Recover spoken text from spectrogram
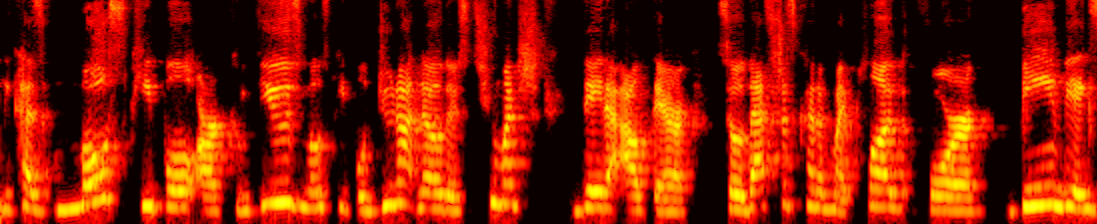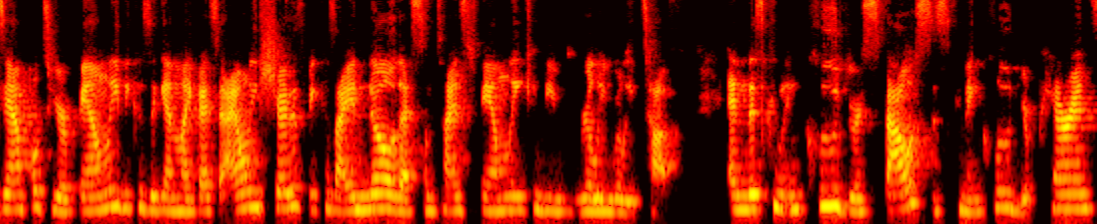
Because most people are confused. Most people do not know. There's too much data out there. So that's just kind of my plug for being the example to your family. Because again, like I said, I only share this because I know that sometimes family can be really, really tough and this can include your spouse, this can include your parents.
